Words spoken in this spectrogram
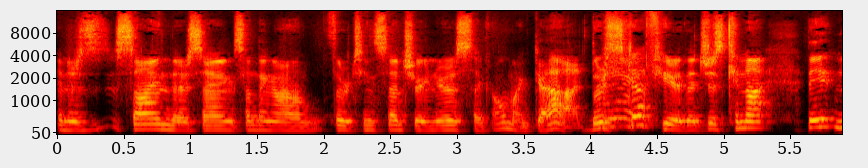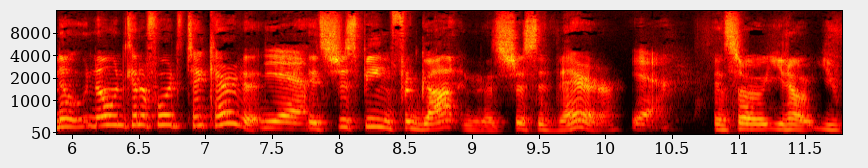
and there's a sign there saying something around 13th century and you're just like oh my god there's Yeah. stuff here that just cannot they no no one can afford to take care of it Yeah. it's just being forgotten it's just there yeah. And so you know you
